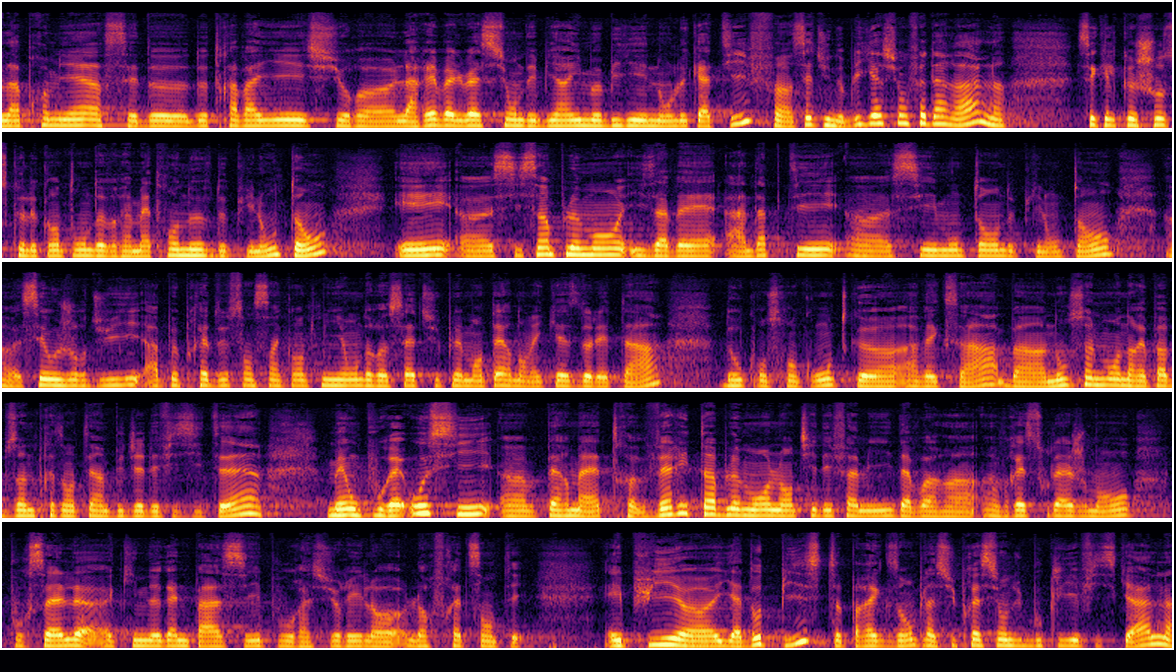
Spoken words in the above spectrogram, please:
La première, c'est de, travailler sur la réévaluation des biens immobiliers non locatifs. C'est une obligation fédérale. C'est quelque chose que le canton devrait mettre en œuvre depuis longtemps. Et euh, si simplement ils avaient adapté euh, ces montants depuis longtemps, euh, c'est aujourd'hui à peu près 250 millions de recettes supplémentaires dans les caisses de l'État. Donc on se rend compte qu'avec ça, ben, non seulement on n'aurait pas besoin de présenter un budget déficitaire, mais on pourrait aussi permettre véritablement l'entier des familles d'avoir un, un, vrai soulagement pour celles qui ne gagnent pas assez pour assurer leur, leurs frais de santé. Et puis, euh, il y a d'autres pistes, par exemple la suppression du bouclier fiscal.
